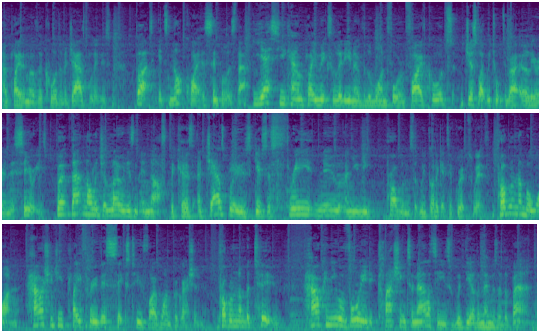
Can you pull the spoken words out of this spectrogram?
and play them over the chords of a jazz blues. But it's not quite as simple as that. Yes, you can play Mixolydian over the 1, 4 and 5 chords, just like we talked about earlier in this series. But that knowledge alone isn't enough because a jazz blues gives us three new and unique problems that we've got to get to grips with. Problem number one, how should you play through this 6-2-5-1 progression? Problem number two, how can you avoid clashing tonalities with the other members of the band?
